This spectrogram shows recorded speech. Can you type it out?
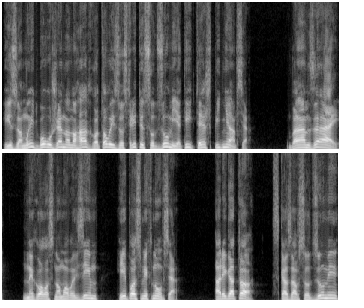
і за мить був уже на ногах, готовий зустріти Судзумі, який теж піднявся. Банзай. неголосно мовив Зім і посміхнувся. Арігато, сказав Судзумі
